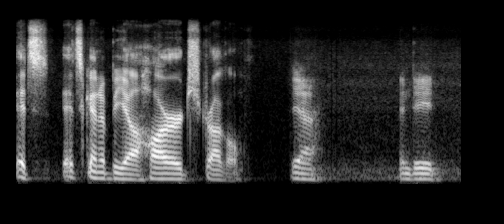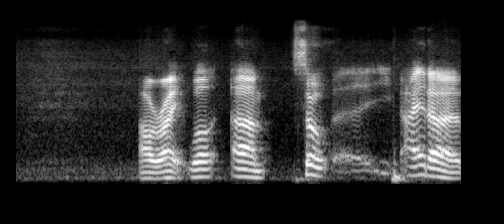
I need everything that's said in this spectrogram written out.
it's it's going to be a hard struggle. Yeah, indeed. All right. Well, um, so uh, I had uh,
